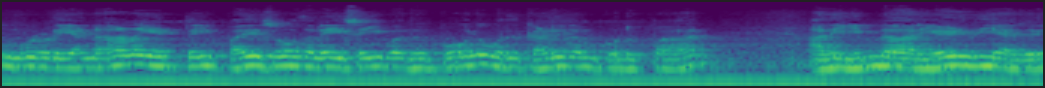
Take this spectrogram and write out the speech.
உங்களுடைய நாணயத்தை பரிசோதனை செய்வது போல ஒரு கடிதம் கொடுப்பார். அது இன்னார் எழுதியது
